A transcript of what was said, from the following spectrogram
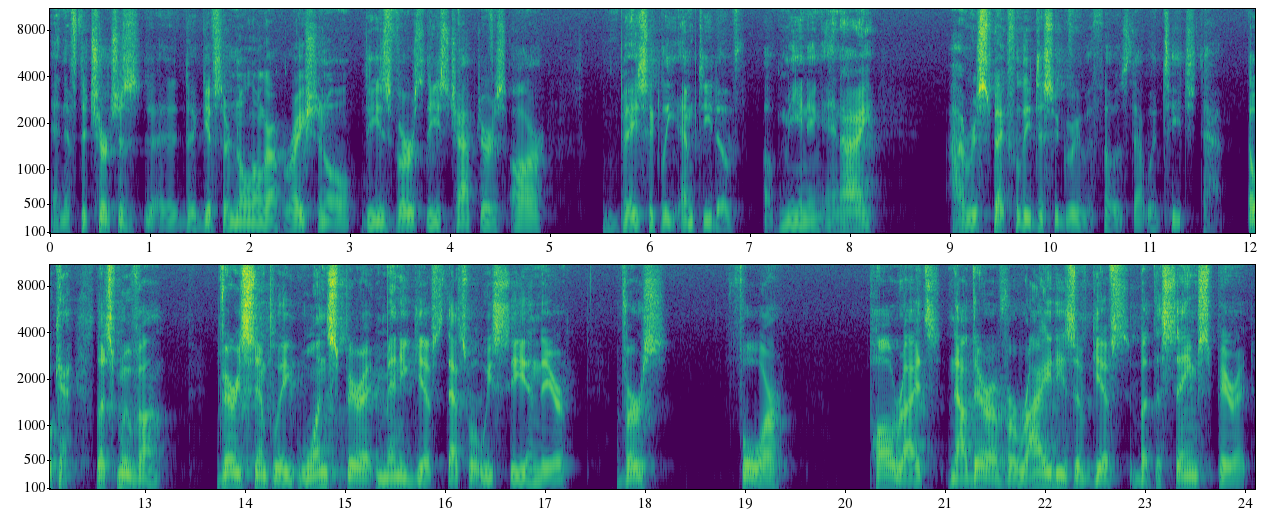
And if the churches, uh, the gifts are no longer operational, these verse, these chapters are basically emptied of, of meaning. And I, I respectfully disagree with those that would teach that. Okay, let's move on. Very simply, one spirit, many gifts. That's what we see in there. Verse 4, Paul writes, Now there are varieties of gifts, but the same spirit.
